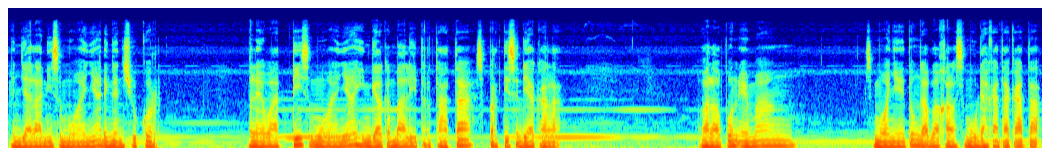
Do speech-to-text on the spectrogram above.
menjalani semuanya dengan syukur, melewati semuanya hingga kembali tertata seperti sedia kala. Walaupun emang semuanya itu nggak bakal semudah kata-kata,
